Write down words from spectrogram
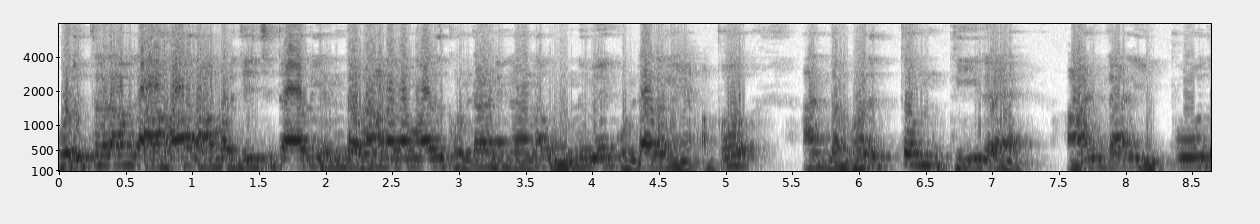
ஒருத்தராவது ஆஹா ராமர் ஜெயிச்சிட்டாருன்னு எந்த வானகமாவது கொண்டாடினானா ஒண்ணுமே கொண்டாடலையா. அப்போ அந்த வருத்தம் தீர ஆண்டாள் இப்போது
